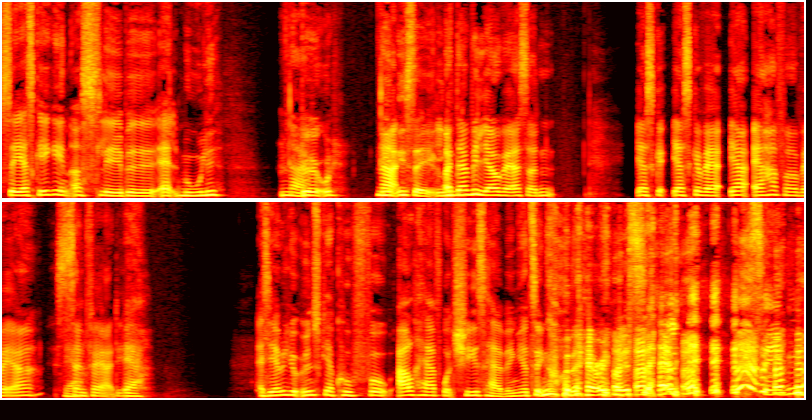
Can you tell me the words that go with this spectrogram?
Så jeg skal ikke ind og slæbe alt muligt Nej. bøvl Nej. ind i salen. Og der vil jeg jo være sådan, jeg, skal, jeg, skal være, jeg er her for at være Ja. sandfærdig. Ja. Altså, jeg ville jo ønske, at jeg kunne få I'll have what she's having. Jeg tænker på det Harry med Sally scenen.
